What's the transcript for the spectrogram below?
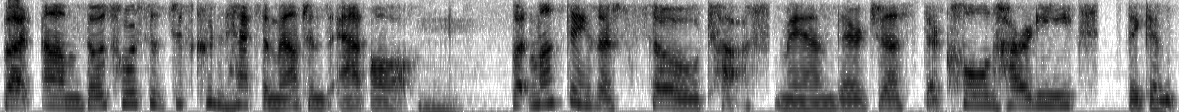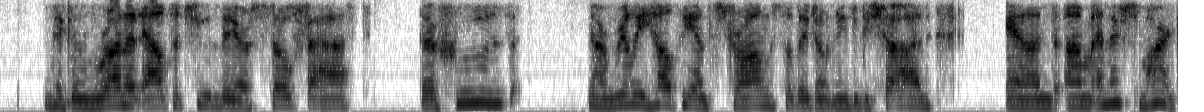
but um, those horses just couldn't hack the mountains at all. Mm. But Mustangs are so tough, man. They're just they're cold hardy. They can they can run at altitude. They are so fast. Their hooves are really healthy and strong, so they don't need to be shod. And um, and they're smart.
